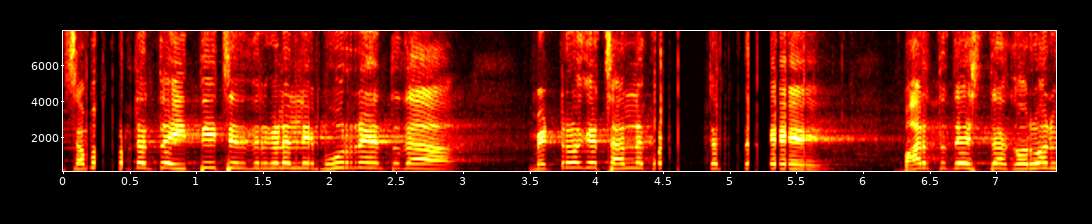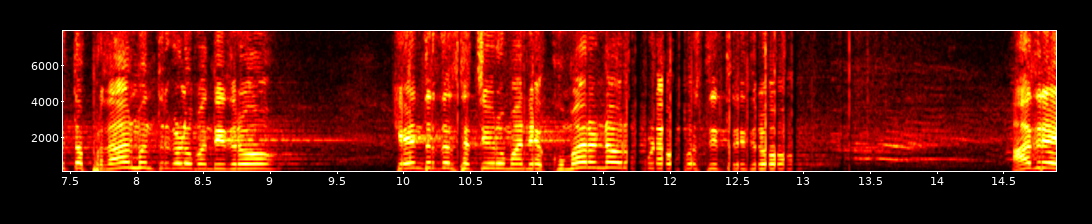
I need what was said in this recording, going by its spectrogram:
ಸಂಬಂಧಪಟ್ಟಂತೆ ಇತ್ತೀಚಿನ ದಿನಗಳಲ್ಲಿ ಮೂರನೇ ಹಂತದ ಮೆಟ್ರೋಗೆ ಚಾಲನೆ ಕೊಟ್ಟಕ್ಕೆ ಭಾರತ ದೇಶದ ಗೌರವಾನ್ವಿತ ಪ್ರಧಾನಮಂತ್ರಿಗಳು ಬಂದಿದ್ರು. ಕೇಂದ್ರದ ಸಚಿವರು ಮಾನ್ಯ ಕುಮಾರಣ್ಣವರು ಕೂಡ ಉಪಸ್ಥಿತರಿದ್ದರು ಆದರೆ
